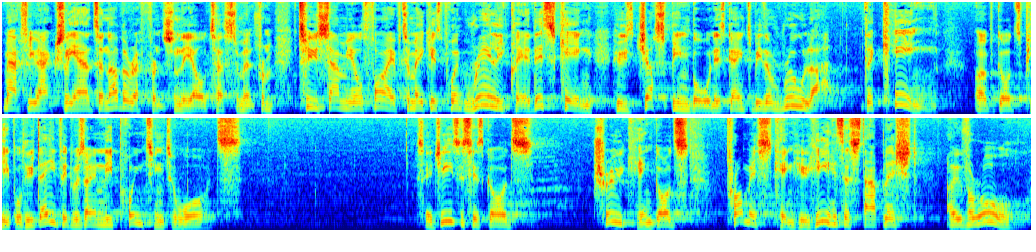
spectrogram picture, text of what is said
Matthew actually adds another reference from the Old Testament from 2 Samuel 5 to make his point really clear. This king who's just been born is going to be the ruler, the king of God's people, who David was only pointing towards. So Jesus is God's true king, God's promised king, who he has established over all.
